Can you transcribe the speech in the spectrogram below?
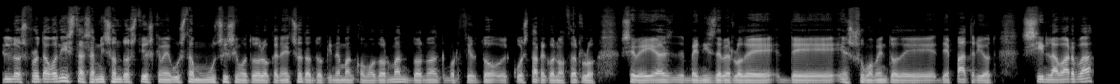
Los protagonistas a mí son dos tíos que me gustan muchísimo todo lo que han hecho, tanto Kinnaman como Dorman. Dorman, que por cierto cuesta reconocerlo, se veía, venís de verlo de, en su momento de Patriot sin la barba,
